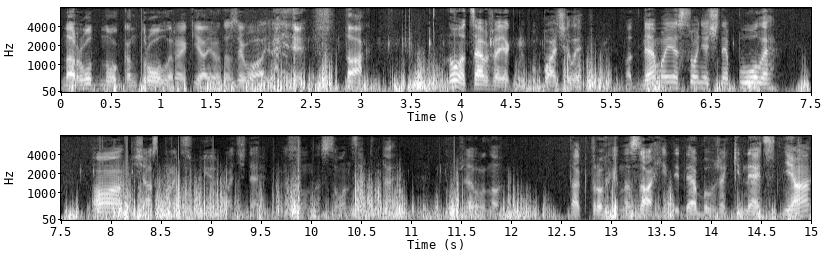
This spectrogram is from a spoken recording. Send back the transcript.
народного контролера, як я його називаю. Так. Ну, а це вже, як ми побачили, одне моє сонячне поле. О, зараз працює, бачите, на сонце туди. Вже воно так трохи на захід іде, бо вже кінець дня.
